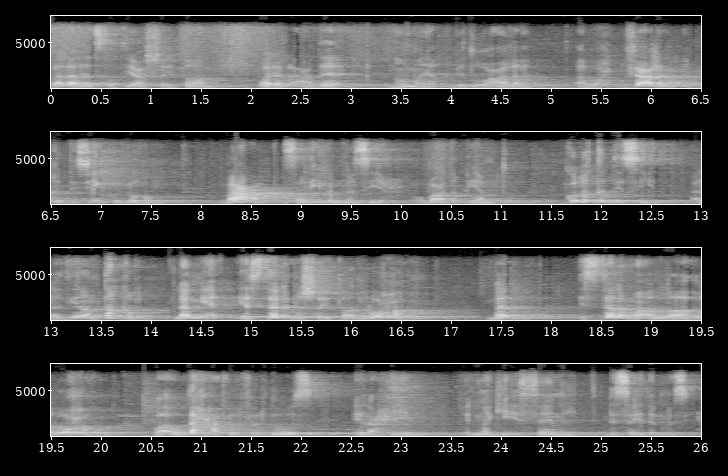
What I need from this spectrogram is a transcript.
فلا يستطيع الشيطان ولا الأعداء إن هم يقبضوا على أرواح وفعلا القديسين كلهم بعد صليب المسيح وبعد قيامته كل القديسين الذين انتقلوا لم يستلم الشيطان روحهم بل استلم الله روحهم وأودعها في الفردوس إلى حين المجيء الثاني للسيد المسيح.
